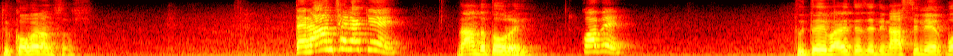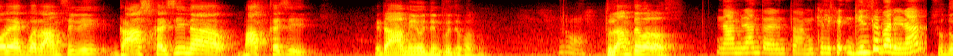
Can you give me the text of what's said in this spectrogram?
তুই কবে রান্ধছস তাই রান ছাড়া কে? রান্ধে তো ওরাই কবে? তুই তো এই বাড়িতে যেদিন আসছিলি এরপরে একবার রাঁধছিলি ঘাস খাইছি না ভাত খাইছি? এটা আমি ওই দিন কইতে পারব। তুই রাঁধতে পারস? না আমি রানতে পারি না আমি খালি গিলতে পারি না? শুধু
